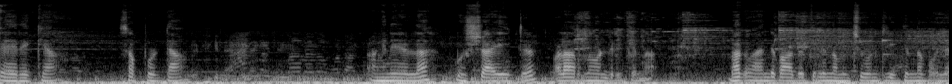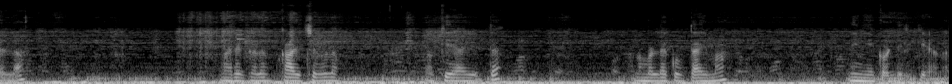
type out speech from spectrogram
പേരയ്ക്ക സപ്പോട്ട അങ്ങനെയുള്ള ബുഷായിട്ട് വളർന്നുകൊണ്ടിരിക്കുന്ന ഭഗവാന്റെ പാദത്തിൽ നമിച്ചുകൊണ്ടിരിക്കുന്ന പോലെയുള്ള മരങ്ങളും കാഴ്ചകളും ഒക്കെയായിട്ട് നമ്മളുടെ കൂട്ടായ്മ നീങ്ങിക്കൊണ്ടിരിക്കുകയാണ്.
